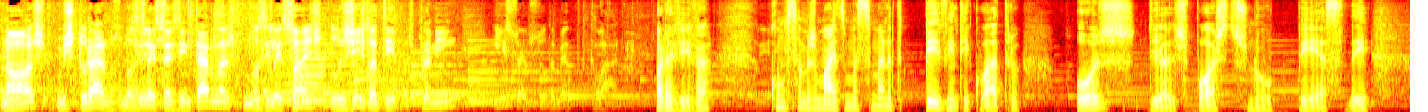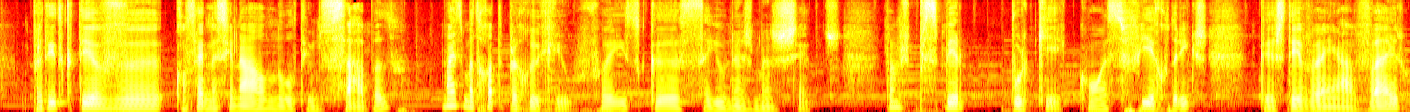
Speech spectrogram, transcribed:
nós misturarmos umas eleições internas com umas eleições legislativas. Para mim, isso é absolutamente claro. Ora viva, começamos mais uma semana de P24, hoje de olhos postos no PSD, partido que teve Conselho Nacional no último sábado. Mais uma derrota para Rui Rio, foi isso que saiu nas manchetes. Vamos perceber porquê com a Sofia Rodrigues, que esteve em Aveiro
